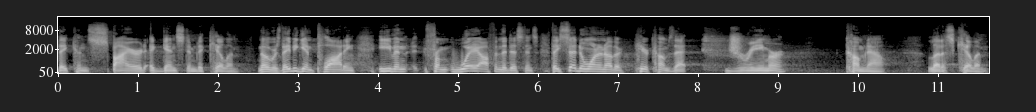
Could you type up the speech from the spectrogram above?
they conspired against him to kill him. In other words, they begin plotting even from way off in the distance. They said to one another, Here comes that dreamer. Come now, let us kill him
